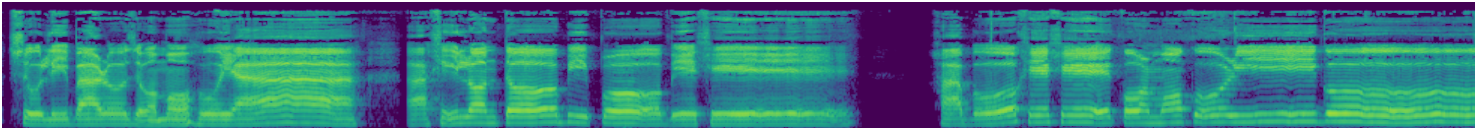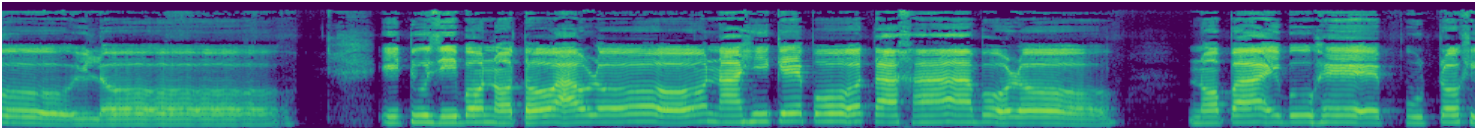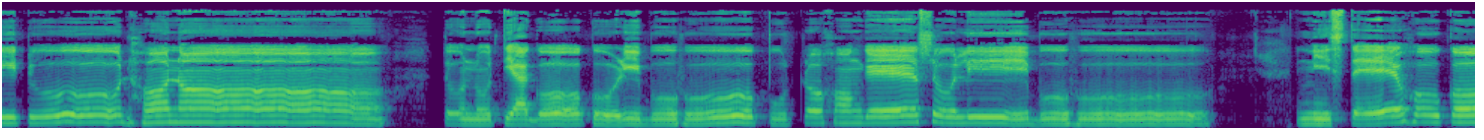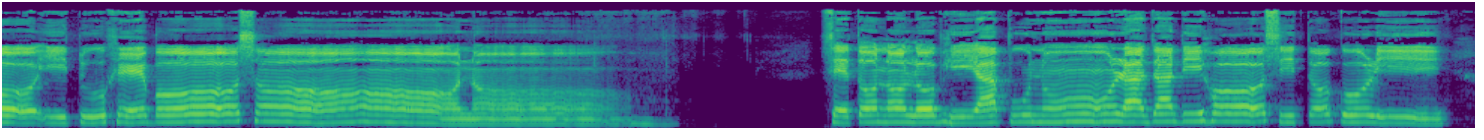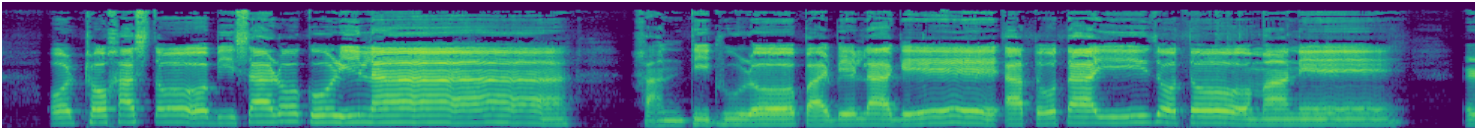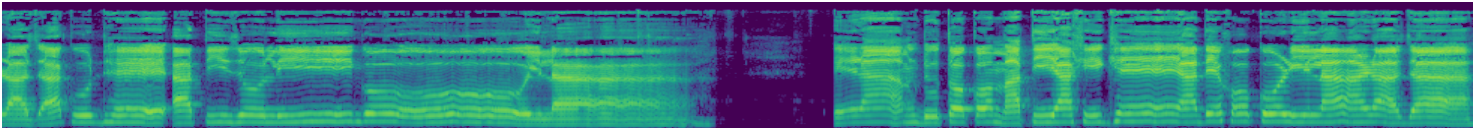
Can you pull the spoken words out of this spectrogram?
চলিবাৰ জম হৈয়া আশিলন্ত বিপবেশে সাৱশেষে কৰ্ম কৰি গৈল ইটো জীৱনত আউৰ নাহিকে পতাশা বৰ। নপাইবোহে পুত্ৰ সিটো ধন। তনু ত্যাগ কৰি বহু পুত্ৰ সংগে চলি বহু নিস্তে হৌক ইটো সেৱচন চেতন লভিয়া পুনু ৰাজা দিহ চিত কৰি অৰ্থশাস্ত্ৰ বিচাৰ কৰিলা। শান্তি ঘূৰ পাইবে লাগে আততাই যত মানে। ৰাজা কোধে আতি জ্বলি গলা এৰাম দুটক মাতি আহি ঘে আদেশ কৰিলা ৰাজা।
